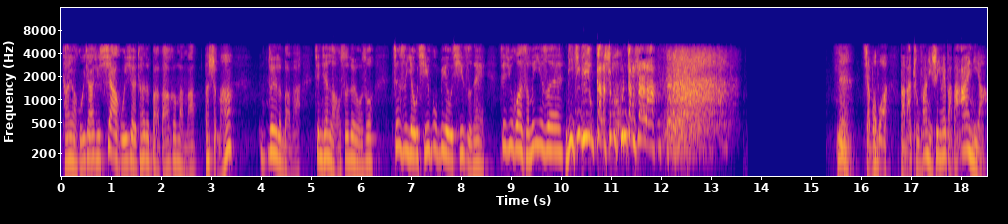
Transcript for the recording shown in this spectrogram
他要回家去吓唬一下他的爸爸和妈妈。啊，什么？对了，爸爸，今天老师对我说：“真是有其父必有其子呢。”这句话什么意思？哎，你今天又干了什么混账事儿了？嗯，小波波，爸爸处罚你是因为爸爸爱你啊。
